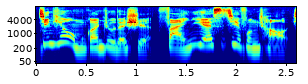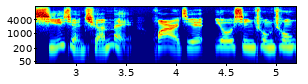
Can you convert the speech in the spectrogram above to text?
今天我们关注的是反 ESG 风潮席卷全美，华尔街忧心忡忡。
